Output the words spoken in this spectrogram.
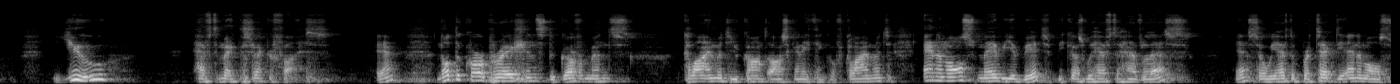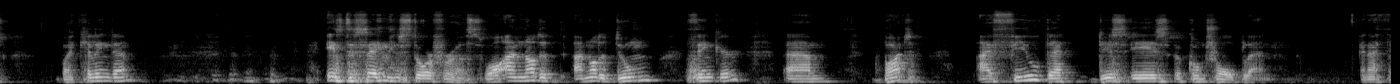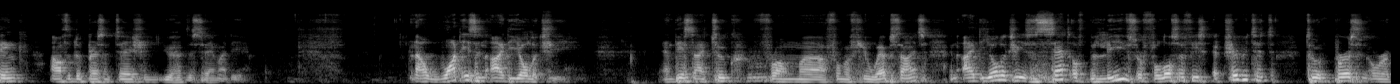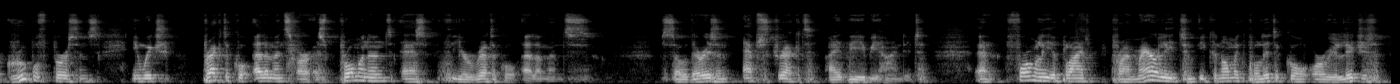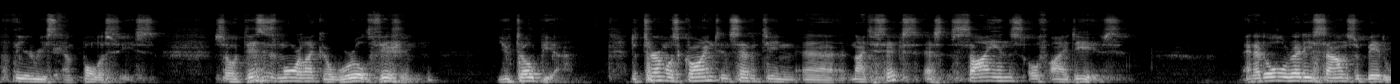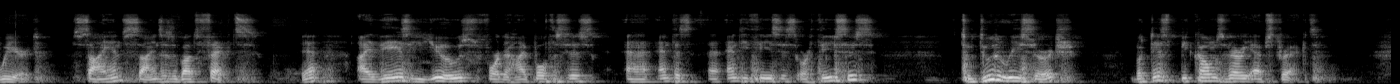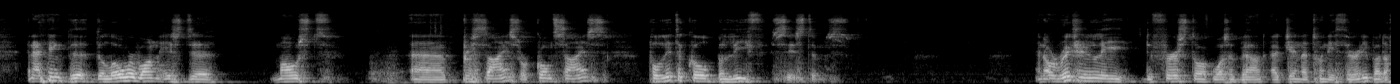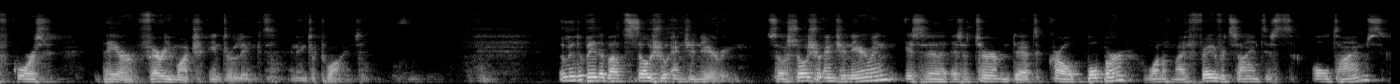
you have to make the sacrifice. Yeah? Not the corporations, the governments, climate, you can't ask anything of climate. Animals, maybe a bit, because we have to have less. Yeah? So we have to protect the animals by killing them. it's the same in store for us. Well, I'm not a, I'm not a doom thinker, um, but I feel that this is a control plan. And I think after the presentation, you have the same idea. Now, what is an ideology? And this I took from, uh, from a few websites. An ideology is a set of beliefs or philosophies attributed to a person or a group of persons in which practical elements are as prominent as theoretical elements. So there is an abstract idea behind it. And formally applied primarily to economic, political, or religious theories and policies. So this is more like a world vision, utopia. The term was coined in 1796 as science of ideas. And it already sounds a bit weird. Science, science is about facts. Yeah? Ideas you use for the hypothesis, uh, uh, antithesis, or thesis to do the research, but this becomes very abstract. And I think the, the lower one is the most uh, precise or concise political belief systems. And originally, the first talk was about Agenda 2030, but of course, they are very much interlinked and intertwined. A little bit about social engineering. So, social engineering is a, is a term that Karl Popper, one of my favorite scientists all times,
